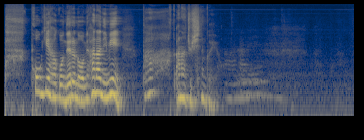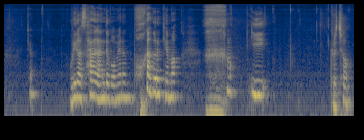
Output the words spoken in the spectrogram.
탁 포기하고 내려놓으면 하나님이 딱 안아주시는 거예요. 우리가 살아가는데 보면은 뭐가 그렇게 막, 아, 막, 이, 그렇죠.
